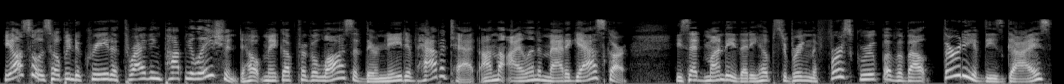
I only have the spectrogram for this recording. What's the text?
He also is hoping to create a thriving population to help make up for the loss of their native habitat on the island of Madagascar. He said Monday that he hopes to bring the first group of about 30 of these guys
